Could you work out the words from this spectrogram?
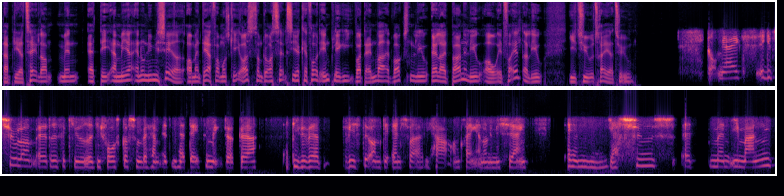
der bliver talt om, men at det er mere anonymiseret, og man derfor måske også, som du også selv siger, kan få et indblik i, hvordan var et voksenliv, eller et børneliv og et forældreliv i 2023? Jo, men jeg er ikke, ikke i tvivl om, at Rigsarkivet og de forskere, som vil have med den her datamængde at gøre, at de vil være bevidste om det ansvar, de har omkring anonymisering. Øhm, jeg synes, at man i mange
